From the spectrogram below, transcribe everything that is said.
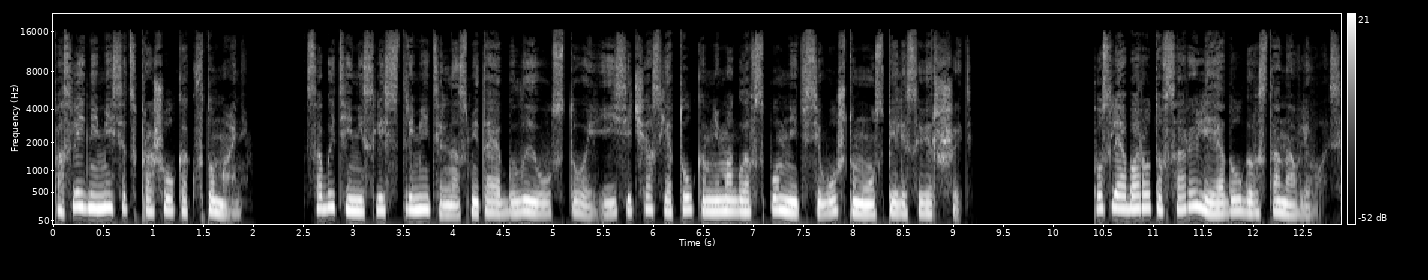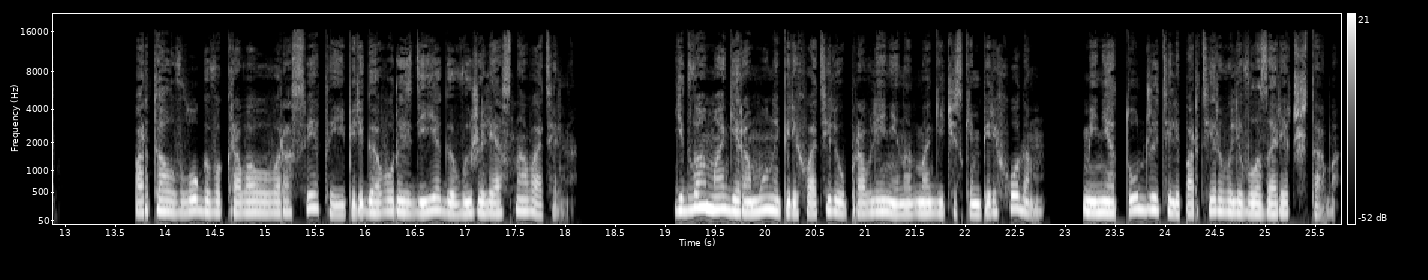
Последний месяц прошел как в тумане. События неслись стремительно, сметая былые устои, и сейчас я толком не могла вспомнить всего, что мы успели совершить. После оборота в Сареле я долго восстанавливалась. Портал в логово Кровавого Рассвета и переговоры с Диего выжили основательно. Едва маги Рамоны перехватили управление над магическим переходом, меня тут же телепортировали в лазарет штаба.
